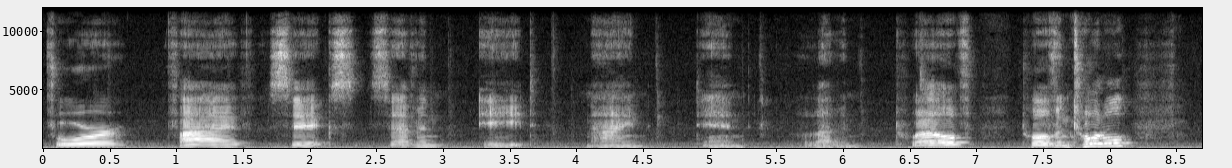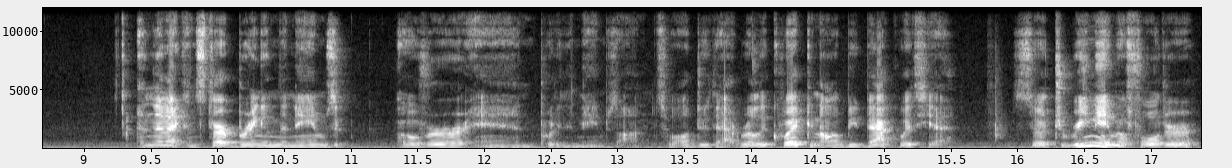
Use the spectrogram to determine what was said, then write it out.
four five six seven eight nine ten eleven twelve twelve in total and then I can start bringing the names over and putting the names on. So I'll do that really quick and I'll be back with you. So to rename a folder,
